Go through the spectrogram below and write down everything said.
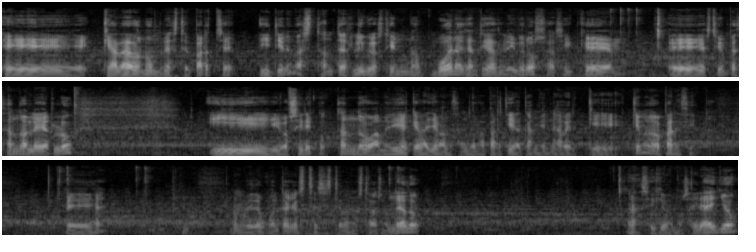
que ha dado nombre a este parche y tiene bastantes libros, tiene una buena cantidad de libros, así que eh, estoy empezando a leerlo y os iré contando a medida que vaya avanzando la partida también a ver qué, me va pareciendo. Eh, ¿eh? No me había dado cuenta que este sistema no estaba sondeado. Así que vamos a ir a ello.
